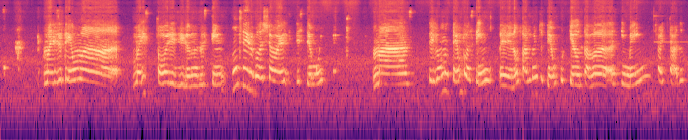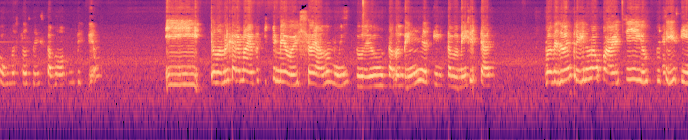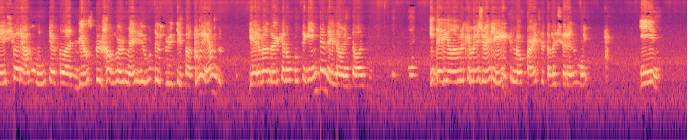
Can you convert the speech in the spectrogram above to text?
Mas eu tenho uma, uma história, digamos assim, não sei se eu vou chamar de testemunho, mas teve um tempo, assim, é, não faz muito tempo, que eu tava, assim, bem chateada com algumas situações que estavam acontecendo. E eu lembro que era uma época que, meu, eu chorava muito, eu tava bem, assim, tava bem chateada. Uma vez eu entrei no meu quarto e eu comecei assim a chorar muito, a falar, Deus, por favor, me ajuda, porque tá doendo. E era uma dor que eu não conseguia entender de onde ela vinha. E daí eu lembro que eu me ajoelhei aqui no meu quarto, eu tava chorando muito. E,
